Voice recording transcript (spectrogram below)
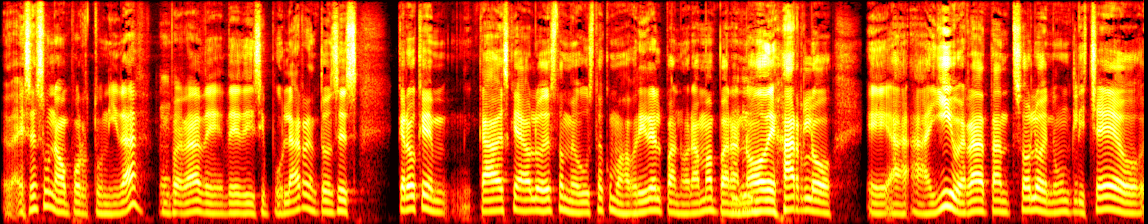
esa es una oportunidad, ¿verdad? De, de disipular. Entonces, creo que cada vez que hablo de esto me gusta como abrir el panorama para no dejarlo eh, allí, ¿verdad? Tan solo en un cliché o,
